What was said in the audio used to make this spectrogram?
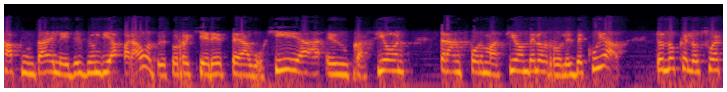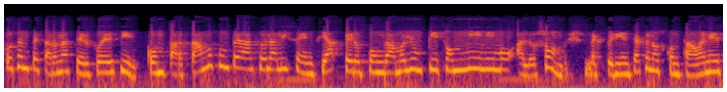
a punta de leyes de un día para otro. Eso requiere pedagogía, educación transformación de los roles de cuidado. Entonces lo que los suecos empezaron a hacer fue decir, compartamos un pedazo de la licencia, pero pongámosle un piso mínimo a los hombres. La experiencia que nos contaban es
